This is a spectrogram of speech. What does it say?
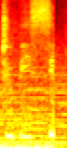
to be seen.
